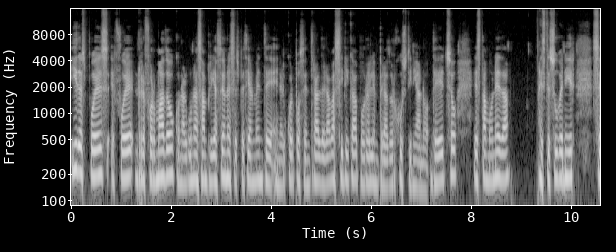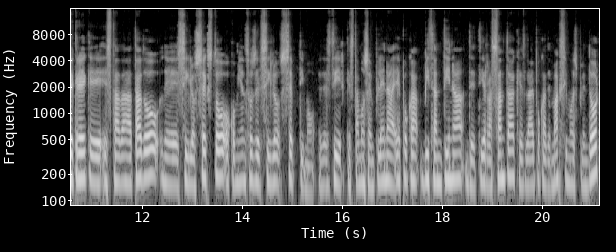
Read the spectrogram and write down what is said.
y después eh, fue reformado con algunas ampliaciones especialmente en el cuerpo central de la basílica por el emperador Justiniano. De hecho, esta moneda este souvenir se cree que está datado de siglo VI o comienzos del siglo VII, es decir, que estamos en plena época bizantina de Tierra Santa, que es la época de máximo esplendor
